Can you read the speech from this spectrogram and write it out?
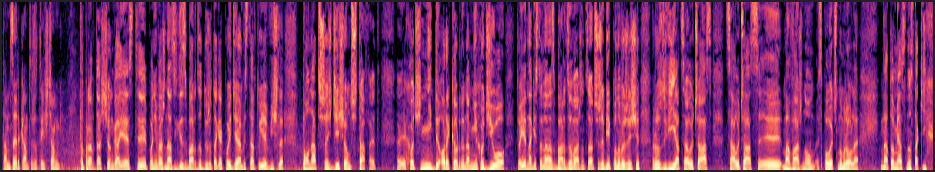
Tam zerkam też o tej ściągi. To prawda, ściąga jest, y, ponieważ nazwisk jest bardzo dużo. Tak jak powiedziałem, wystartuje w Wiśle ponad 60 sztafet. Y, Choć nigdy o rekordy nam nie chodziło, to jednak jest to dla nas bardzo ważne. To znaczy, że bieg po nowe życie się rozwija cały czas, cały czas y, ma ważną społeczną rolę. Natomiast no, z takich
